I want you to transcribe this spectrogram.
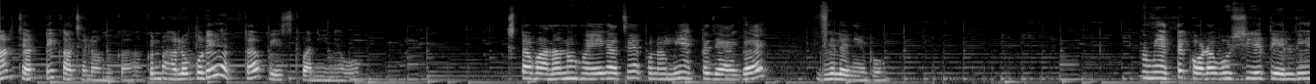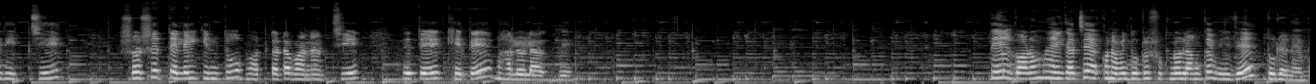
আর চারটে কাঁচা লঙ্কা। এখন ভালো করে একটা পেস্ট বানিয়ে নেব। পেস্টটা বানানো হয়ে গেছে, এখন আমি একটা জায়গায় ঢেলে নেব। আমি একটা কড়া বসিয়ে তেল দিয়ে দিচ্ছি। সর্ষের তেলেই কিন্তু ভর্তাটা বানাচ্ছি, এতে খেতে ভালো লাগবে। তেল গরম হয়ে গেছে, এখন আমি দুটো শুকনো লঙ্কা ভেজে তুলে নেব।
